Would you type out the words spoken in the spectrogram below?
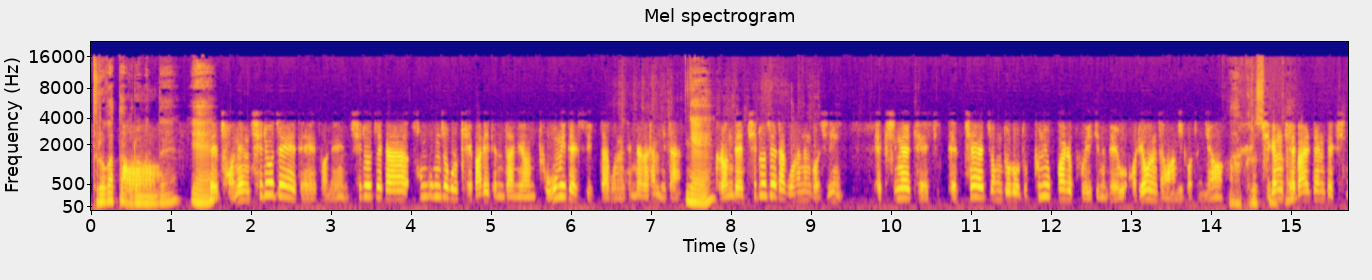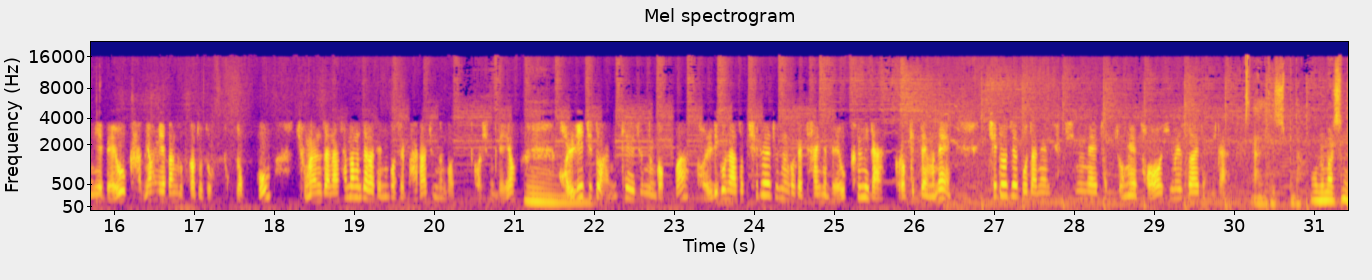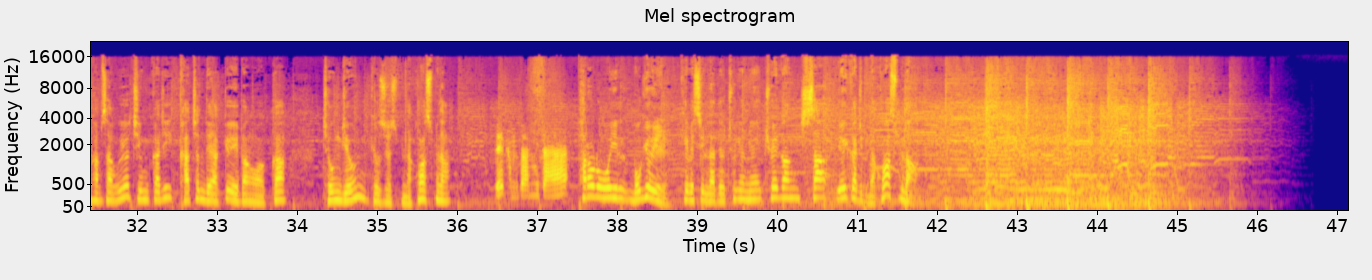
들어갔다 어, 그러는데 예. 네, 저는 치료제에 대해서는 치료제가 성공적으로 개발이 된다면 도움이 될 수 있다고는 생각을 합니다. 예. 그런데 치료제라고 하는 것이 백신을 대, 대체할 정도로 높은 효과를 보이기는 매우 어려운 상황이거든요. 아. 지금 개발된 백신이 매우 감염 예방 효과도 높, 높고 중환자나 사망자가 되는 것을 막아주는 것, 것인데요. 음. 걸리지도 않게 해주는 것과 걸리고 나서 치료해주는 것의 차이는 매우 큽니다. 그렇기 때문에 치료제보다는 백신 내 접종에 더 힘을 써야 됩니다. 알겠습니다. 오늘 말씀 감사하고요. 지금까지 가천대학교 예방의학과 정재훈 교수였습니다. 고맙습니다. 네, 감사합니다. 8월 5일 목요일 KBS 일라디오 최경영의 최강 시사 여기까지입니다. 고맙습니다.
